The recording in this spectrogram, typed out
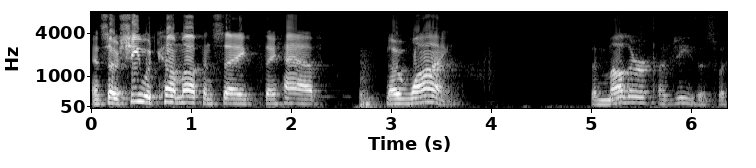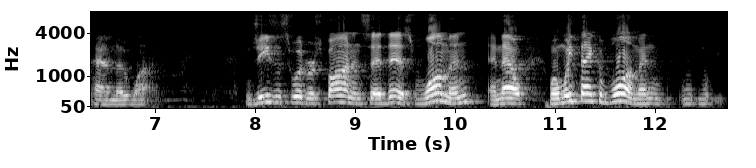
And so she would come up and say, They have no wine. The mother of Jesus would have no wine. And Jesus would respond and said this, Woman, and now when we think of woman,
